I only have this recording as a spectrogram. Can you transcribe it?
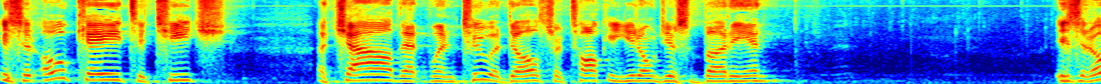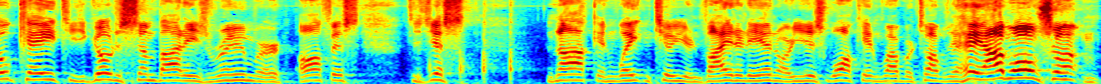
Is it okay to teach a child that when two adults are talking, you don't just butt in? Is it okay to you go to somebody's room or office to just knock and wait until you're invited in, or you just walk in while we're talking and say, hey, I want something?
